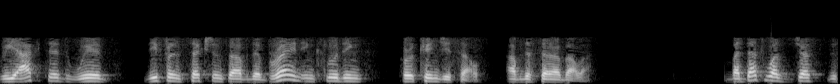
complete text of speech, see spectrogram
reacted with different sections of the brain, including Purkinje cells of the cerebellum. But that was just the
